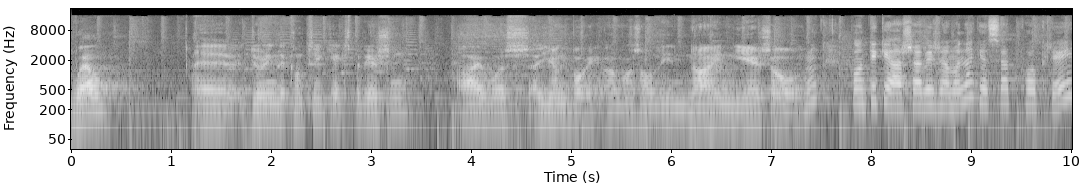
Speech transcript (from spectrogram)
Well, uh, during the Kontiki expedition, I was a young boy. I was only nine years old. Կոնտիկի արշավի ժամանակ ես շատ փոքր էի,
